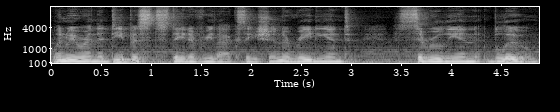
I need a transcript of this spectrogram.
when we were in the deepest state of relaxation, a radiant cerulean blue.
